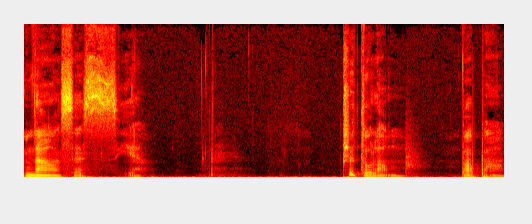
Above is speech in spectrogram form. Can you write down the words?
na sesję. Przytulam. Pa, pa.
